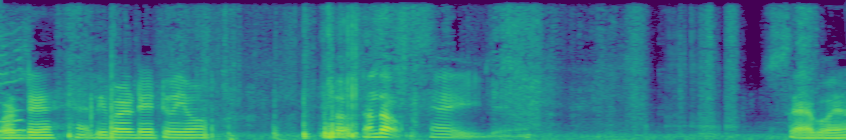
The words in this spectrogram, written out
birthday happy birthday to you টান দাও এই স্যাব হয়ে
